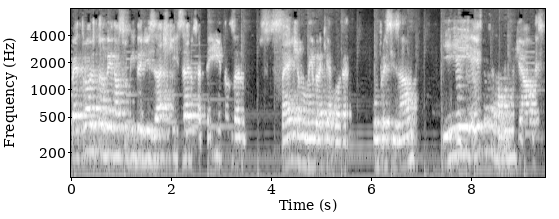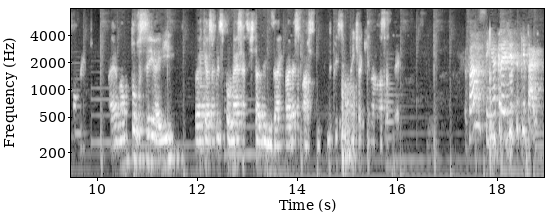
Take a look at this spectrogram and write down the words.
petróleo também dá uma subida de acho que 0,70, 0,7, eu não lembro aqui agora com precisão. E uhum. esse é o cenário mundial nesse momento. É, vamos torcer aí para que as coisas comecem a se estabilizar em várias partes do mundo, principalmente aqui na nossa terra. Vamos sim, acredito que vai.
